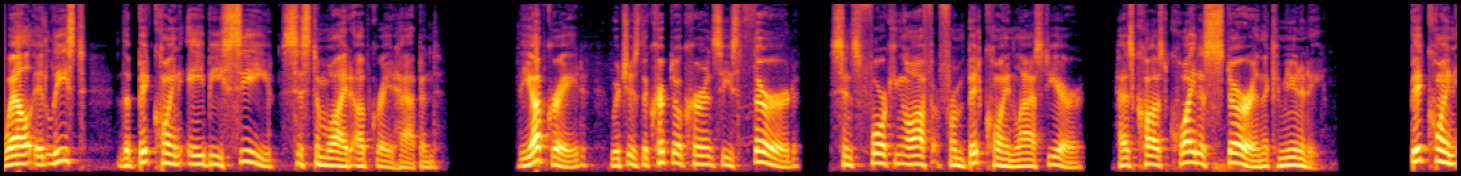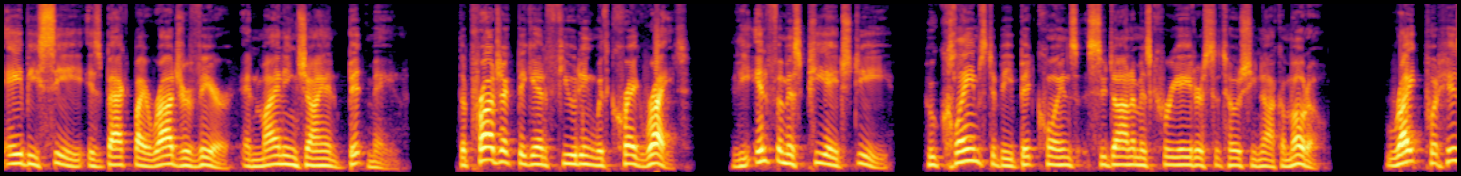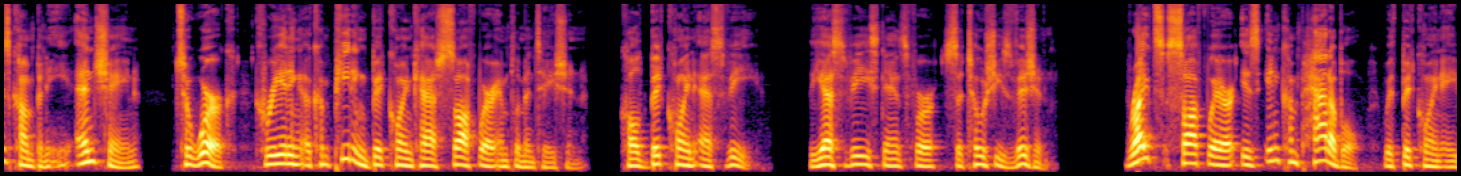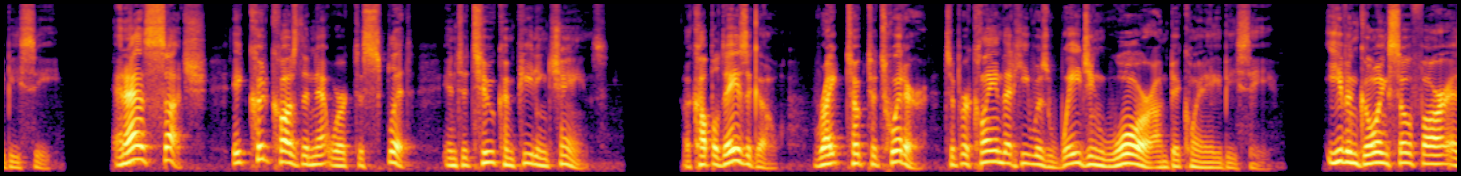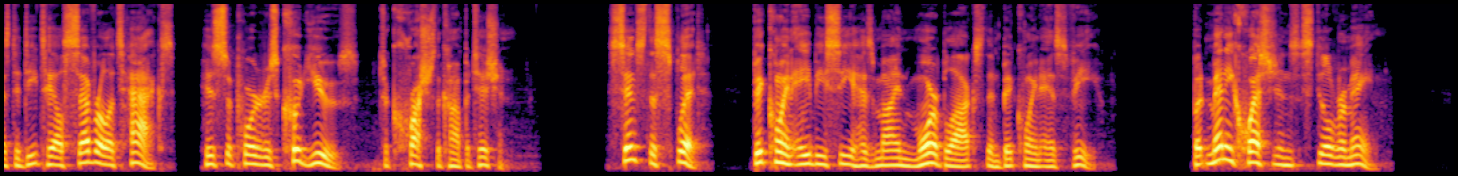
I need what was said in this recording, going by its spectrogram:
Well, at least the Bitcoin ABC system wide upgrade happened. The upgrade, which is the cryptocurrency's third since forking off from Bitcoin last year, has caused quite a stir in the community. Bitcoin ABC is backed by Roger Ver and mining giant Bitmain. The project began feuding with Craig Wright, the infamous PhD who claims to be Bitcoin's pseudonymous creator Satoshi Nakamoto. Wright put his company, nChain, to work creating a competing Bitcoin Cash software implementation called Bitcoin SV. The SV stands for Satoshi's Vision. Wright's software is incompatible with Bitcoin ABC, and as such, it could cause the network to split into two competing chains. A couple days ago, Wright took to Twitter to proclaim that he was waging war on Bitcoin ABC, even going so far as to detail several attacks his supporters could use to crush the competition. Since the split, Bitcoin ABC has mined more blocks than Bitcoin SV. But many questions still remain.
